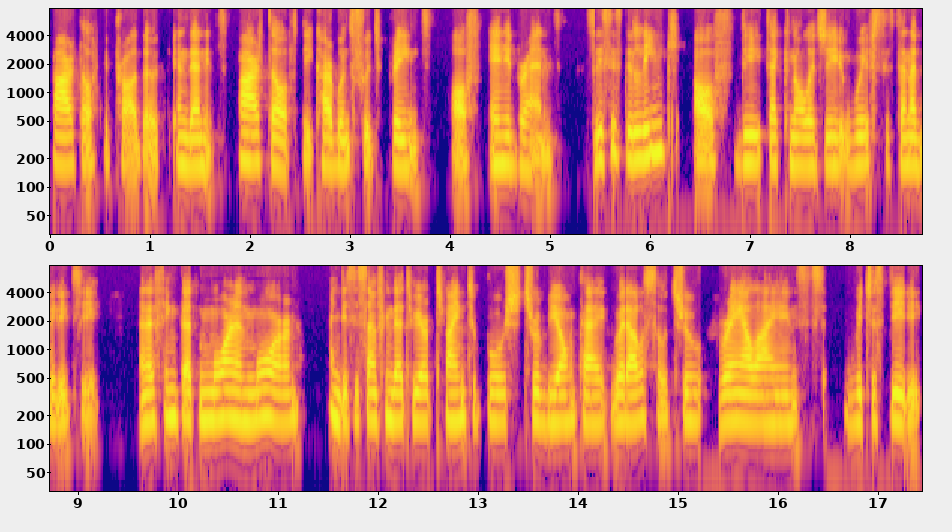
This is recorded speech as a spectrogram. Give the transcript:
part of the product and then it's part of the carbon footprint of any brand. So this is the link of the technology with sustainability. And I think that more and more, and this is something that we are trying to push through Beontag, but also through Rain Alliance, which is the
